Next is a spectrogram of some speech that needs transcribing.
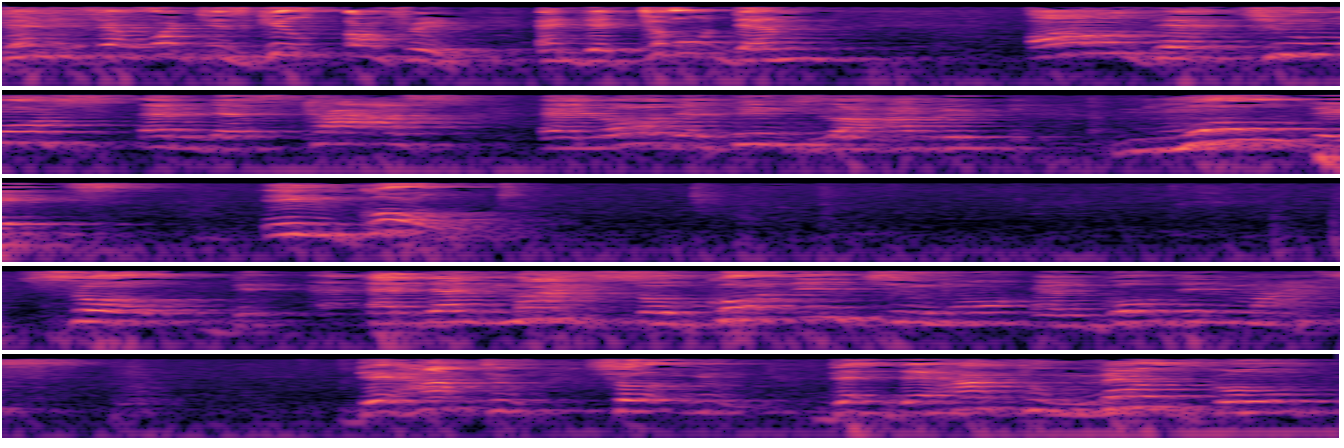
Then they said, What is guilt offering? And they told them, All the tumors and the scars and all the things you are having, mold it in gold. So, and then mice. So, golden tumor and golden mice. They have to, so you, they, they have to melt gold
